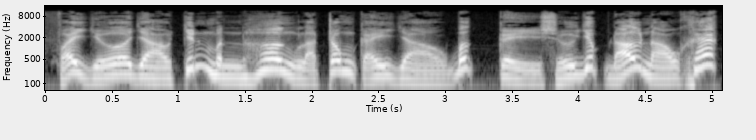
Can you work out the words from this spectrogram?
phải dựa vào chính mình hơn là trông cậy vào bất kỳ sự giúp đỡ nào khác.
